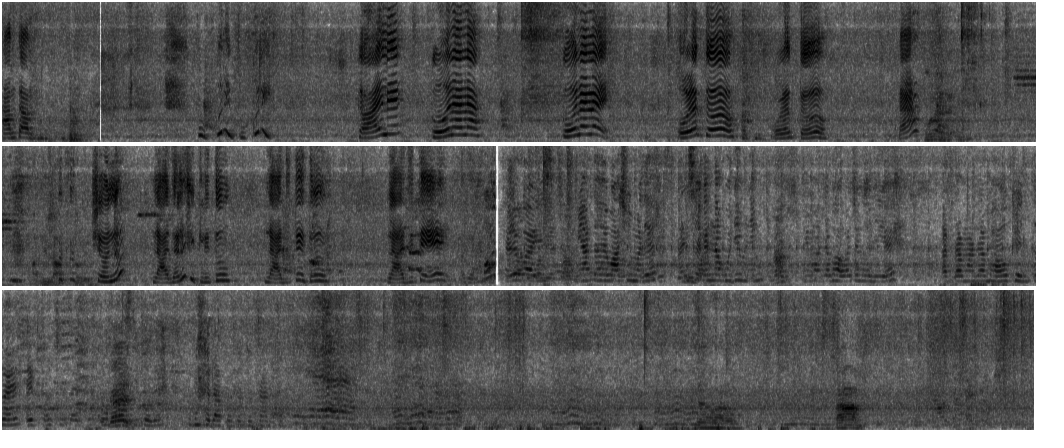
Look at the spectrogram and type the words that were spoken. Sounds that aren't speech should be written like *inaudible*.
थांब थांब. पुकुरी पुकुरी काय ले? कोण आला? कोण आलाय? ओळखतो. ओळखतो. हा? सोनू लाजायला शिकली तू. लाजते तू. लाजते. हॅलो गाईज मी आता आहे वाशीमध्ये आणि सगळ्यांना गुड इव्हनिंग मी माझ्या भावाच्या घरी आहे. आता माझा भाव खेळतोय. एक वर्षाचा आहे तो. खूप मस्ती खोल आहे तुम्हाला दाखवतो तो चालतो. थांब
